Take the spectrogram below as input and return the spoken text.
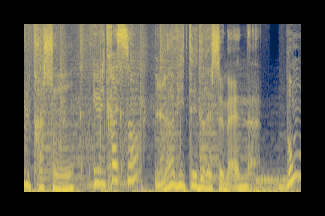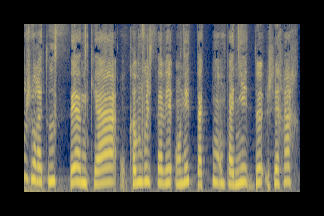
Ultrason, Ultrason, l'invité de la semaine. Bonjour à tous, c'est Anka. Comme vous le savez, on est accompagné de Gérard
